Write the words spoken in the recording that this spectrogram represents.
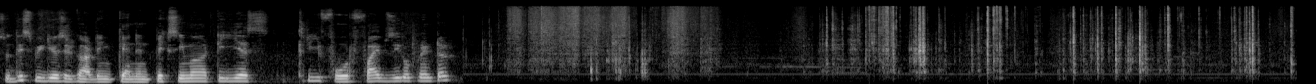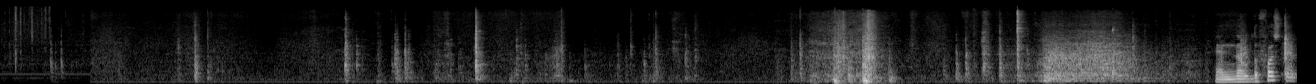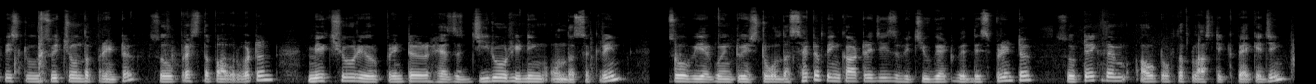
So this video is regarding Canon Pixma TS3450 printer. And now the first step is to switch on the printer. So press the power button. Make sure your printer has a zero reading on the screen. So we are going to install the setup ink cartridges which you get with this printer. So take them out of the plastic packaging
